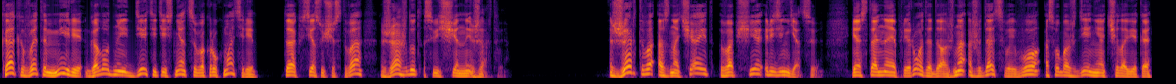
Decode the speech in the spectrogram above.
«Как в этом мире голодные дети теснятся вокруг матери, так все существа жаждут священной жертвы». Жертва означает вообще резиньяцию, и остальная природа должна ожидать своего освобождения от человека,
